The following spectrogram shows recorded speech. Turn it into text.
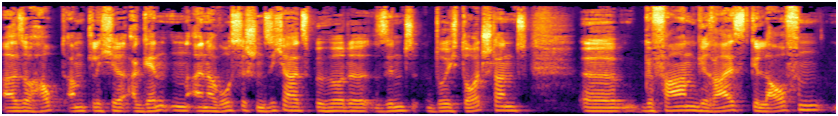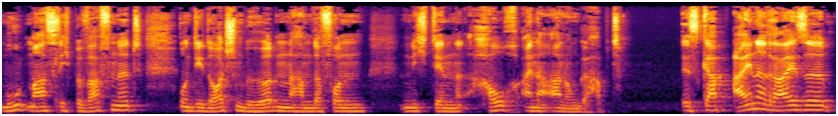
also hauptamtliche Agenten einer russischen Sicherheitsbehörde sind durch Deutschland äh, gefahren, gereist, gelaufen, mutmaßlich bewaffnet und die deutschen Behörden haben davon nicht den Hauch einer Ahnung gehabt. Es gab eine Reise,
